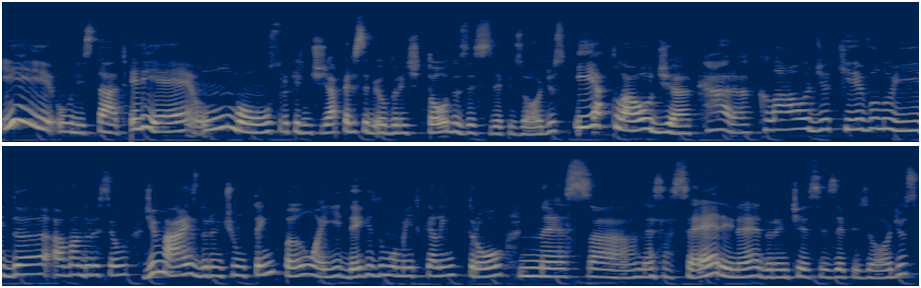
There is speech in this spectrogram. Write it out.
E o Listat, ele é um monstro que a gente já percebeu durante todos esses episódios. E a Cláudia, cara, a Cláudia que evoluída, amadureceu demais durante um tempão aí, desde o momento que ela entrou nessa, nessa série, né, durante esses episódios.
